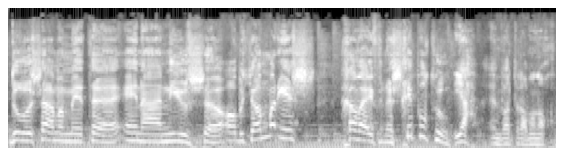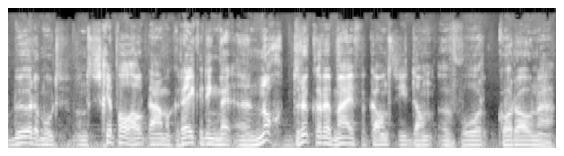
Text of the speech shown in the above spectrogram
Doen we samen met NH Nieuws Albert-Jan. Maar eerst gaan we even naar Schiphol toe. Ja, en wat er allemaal nog gebeuren moet. Want Schiphol houdt namelijk rekening met een nog drukkere meivakantie dan voor corona.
